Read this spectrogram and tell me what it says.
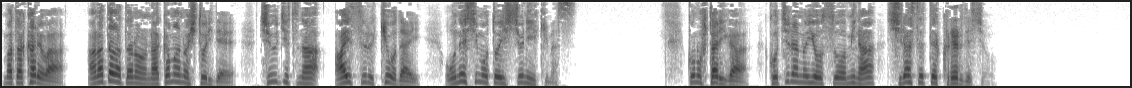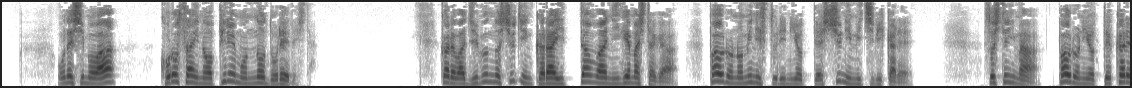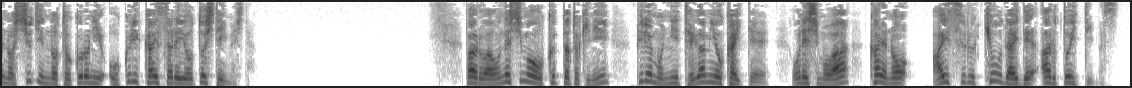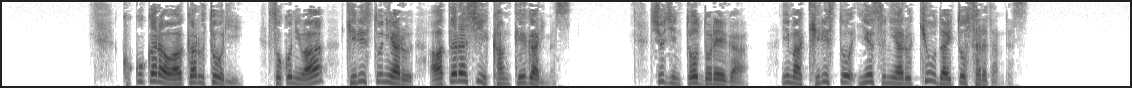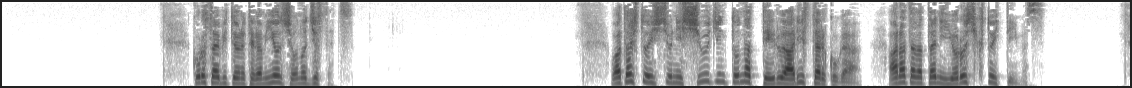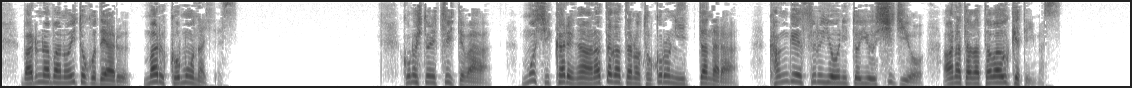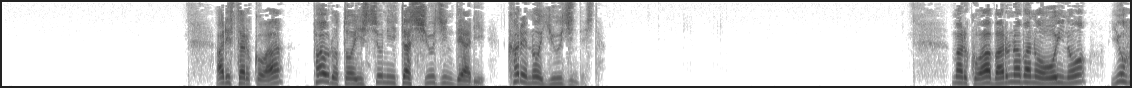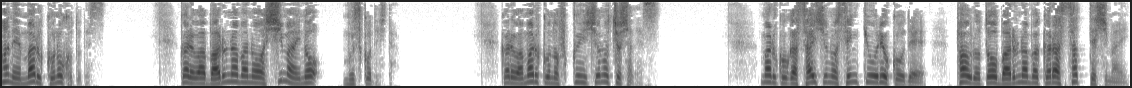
また彼はあなた方の仲間の一人で忠実な愛する兄弟、オネシモと一緒に行きます。この二人がこちらの様子を皆知らせてくれるでしょう。オネシモは、コロサイのピレモンの奴隷でした。彼は自分の主人から一旦は逃げましたが、パウロのミニストリーによって主に導かれ、そして今、パウロによって彼の主人のところに送り返されようとしていました。パウロはオネシモを送った時に、ピレモンに手紙を書いて、オネシモは彼の愛する兄弟であると言っています。ここからわかる通り、そこにはキリストにある新しい関係があります。主人と奴隷が今キリストイエスにある兄弟とされたのです。コロサイ人への手紙4章の10節私と一緒に囚人となっているアリスタルコがあなた方によろしくと言っています。バルナバのいとこであるマルコも同じです。この人については、もし彼があなた方のところに行ったなら、歓迎するようにという指示をあなた方は受けています。アリスタルコは、パウロと一緒にいた囚人であり、彼の友人でした。マルコはバルナバの甥のヨハネ・マルコのことです。彼はバルナバの姉妹の息子でした。彼はマルコの福音書の著者です。マルコが最初の宣教旅行でパウロとバルナバから去ってしまい、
